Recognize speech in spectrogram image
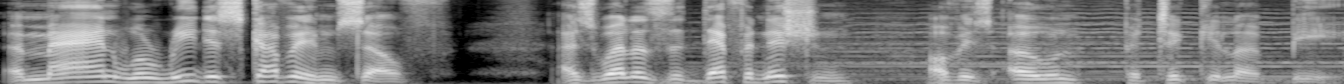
a man will rediscover himself as well as the definition of his own particular being.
